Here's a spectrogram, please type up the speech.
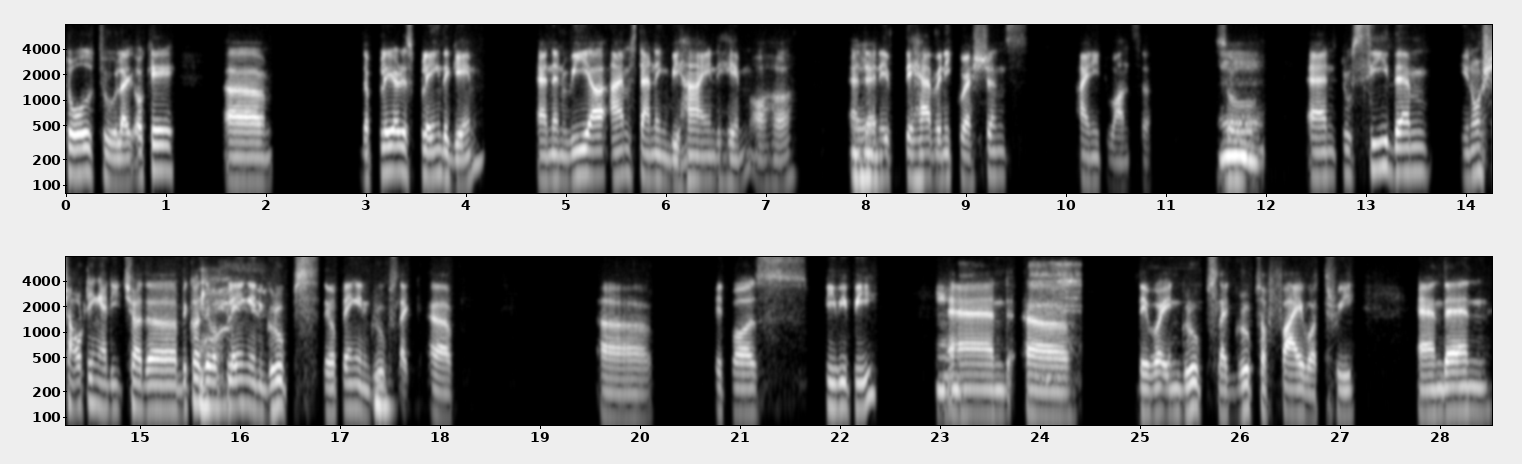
told to like, okay, um, the player is playing the game, and then we are. I'm standing behind him or her, and then Mm. if they have any questions, I need to answer. So Mm. and to see them you know shouting at each other because they were playing in groups they were playing in groups like uh, uh, it was pvp Mhm. and uh, they were in groups like groups of five or three and then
